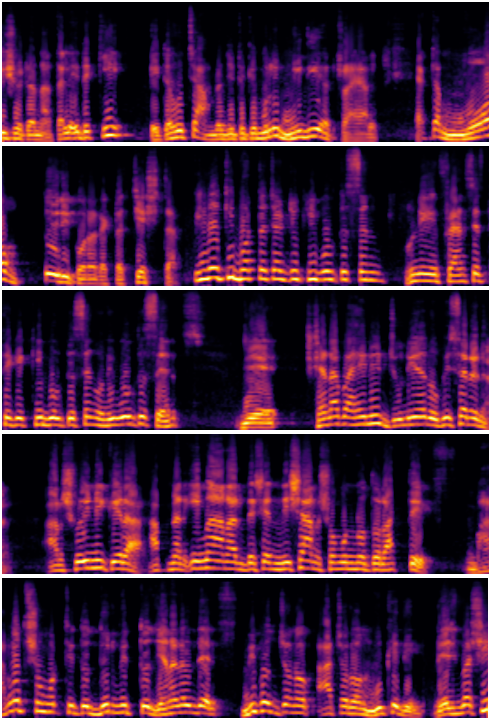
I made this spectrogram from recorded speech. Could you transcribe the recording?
বিষয়টা না। তাহলে এটা কি? এটা হচ্ছে আমরা যেটাকে বলি মিডিয়া ট্রায়াল। একটা মব তৈরি করার একটা চেষ্টা। পিনাকি ভট্টাচার্য কি বলতেছেন? উনি ফ্রান্সের থেকে কি বলতেছেন? উনি বলতেছেন যে, সেনাবাহিনীর জুনিয়র অফিসারেরা আর সৈনিকেরা আপনার ইমান আর দেশের নিশান সমুন্নত রাখতে ভারত সমর্থিত দুর্বৃত্ত জেনারেলদের বিপজ্জনক আচরণ রুখে দিন। দেশবাসী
